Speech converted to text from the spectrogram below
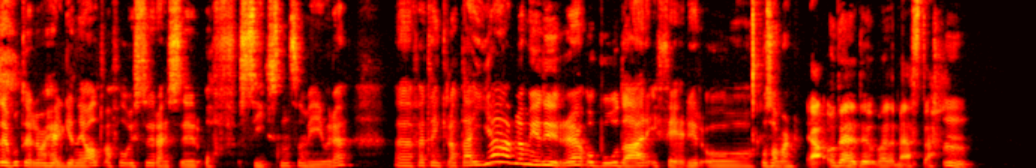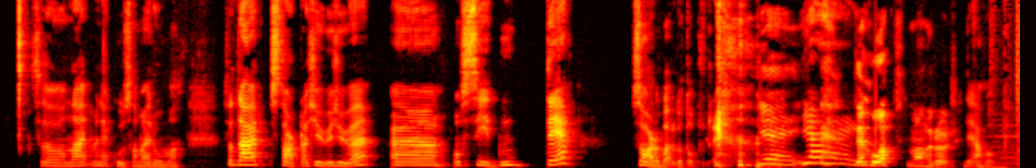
det hotellet var helt genialt, i hvert fall hvis du reiser off-season, som vi gjorde. Eh, for jeg tenker at det er jævla mye dyrere å bo der i ferier og på sommeren. Ja, og det er det jo det meste. Mm. Så nei, men jeg kosa meg i Roma. Så der starta 2020, eh, og siden det så har det bare gått opp Yay. Yay! Det er håp, med andre ord. Det er håp.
